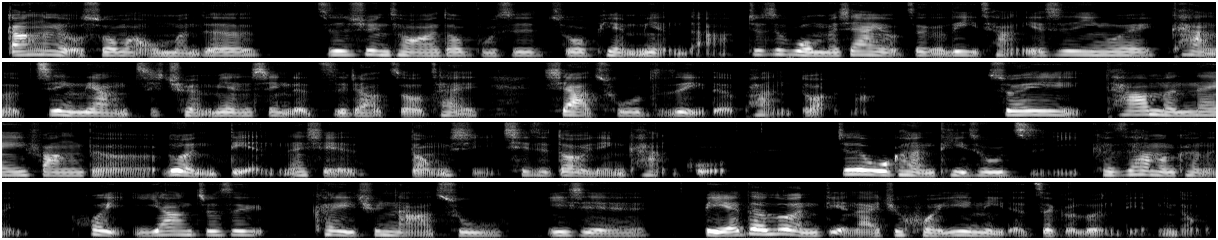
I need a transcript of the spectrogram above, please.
刚刚有说嘛，我们的资讯从来都不是做片面的，就是我们现在有这个立场，也是因为看了尽量全面性的资料之后，才下出自己的判断嘛。所以他们那一方的论点那些东西，其实都已经看过。就是我可能提出质疑，可是他们可能会一样，就是可以去拿出一些别的论点来去回应你的这个论点，你懂吗？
